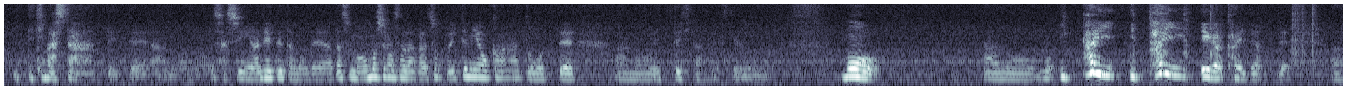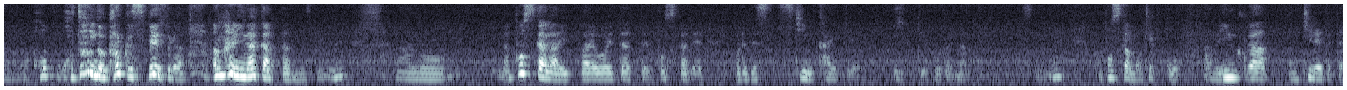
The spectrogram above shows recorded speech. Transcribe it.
「行ってきました」って言ってあの写真上げてたので私も面白そうだからちょっと行ってみようかなと思ってあの行ってきたんですけれどももうあのもういっぱい いっぱい絵が描いてあってあのほほとんど描くスペースがあまりなかったんですけどね。あのポスカがいっぱい置いてあってポスカでこれで好きに描いていいっていうことになってポスカも結構あのインクが切れてて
